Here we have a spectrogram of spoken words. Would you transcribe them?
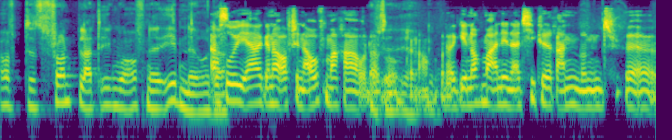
auf das Frontblatt irgendwo auf eine Ebene, oder? Ach so, ja, genau, auf den Aufmacher oder so. Ja, genau. genau. Oder geh nochmal an den Artikel ran und äh,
